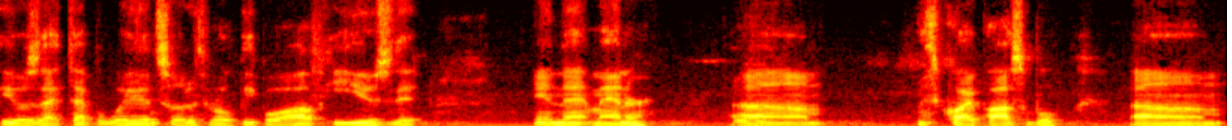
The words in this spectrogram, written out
he was that type of way, and so to throw people off, he used it in that manner. Um, it's quite possible. Um,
